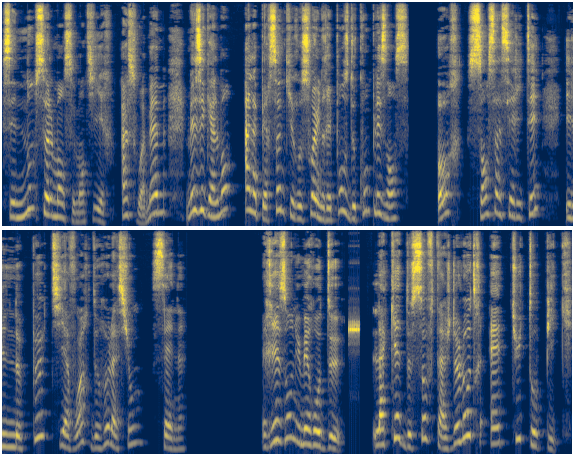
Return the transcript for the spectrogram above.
c'est non seulement se mentir à soi-même, mais également à la personne qui reçoit une réponse de complaisance. Or, sans sincérité, il ne peut y avoir de relation saine. Raison numéro 2 la quête de sauvetage de l'autre est utopique.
